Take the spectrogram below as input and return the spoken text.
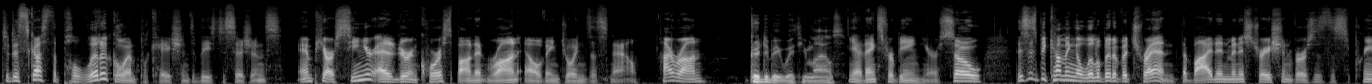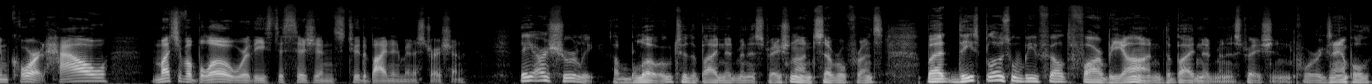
To discuss the political implications of these decisions, NPR senior editor and correspondent Ron Elving joins us now. Hi, Ron. Good to be with you, Miles. Yeah, thanks for being here. So, this is becoming a little bit of a trend the Biden administration versus the Supreme Court. How much of a blow were these decisions to the Biden administration? They are surely a blow to the Biden administration on several fronts, but these blows will be felt far beyond the Biden administration. For example,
